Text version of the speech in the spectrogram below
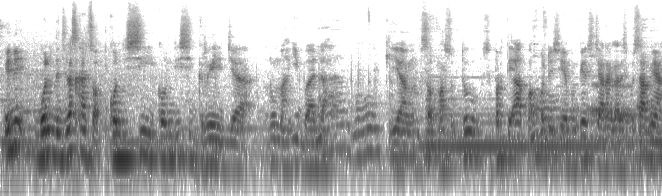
Ini boleh dijelaskan sob kondisi kondisi gereja rumah ibadah yang sob masuk tuh seperti apa kondisinya? Mungkin secara garis besarnya.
